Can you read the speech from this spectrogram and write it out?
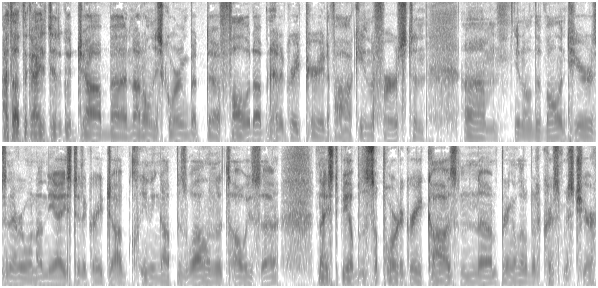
I thought the guys did a good job, uh, not only scoring but uh, followed up and had a great period of hockey in the first, and um, you know the volunteers and everyone everyone on the ice did a great job cleaning up as well, and it's always uh, nice to be able to support a great cause and uh, bring a little bit of Christmas cheer.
